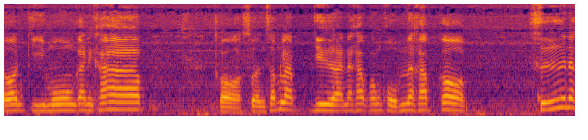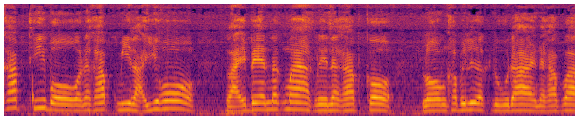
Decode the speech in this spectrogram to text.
ตอนกี่โมงกันครับ ก็ส่วนสำหรับเหยื่อนะครับของผมนะครับก็ซื้อนะครับที่โบนะครับมีหลายยี่ห้อหลายแบรนด์มากๆเลยนะครับ ก็ลองเข้าไปเลือกดูได้นะครับว่า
